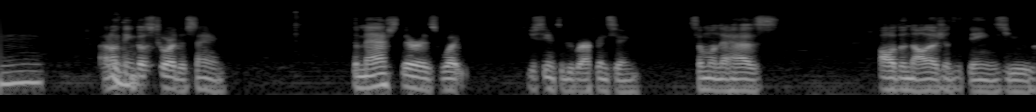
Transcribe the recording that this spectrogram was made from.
mm, I don't think those two are the same. The master is what you seem to be referencing, someone that has all the knowledge of the things you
